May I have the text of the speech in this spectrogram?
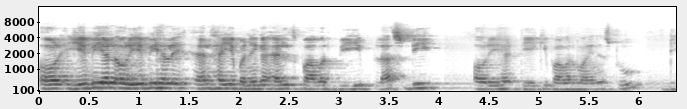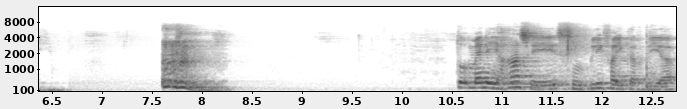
और ये भी एल और ये भी एल है, ये बनेगा L power B plus D और यह है टी की पावर माइनस टू डी तो मैंने यहाँ से सिंप्लीफाई कर दिया।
